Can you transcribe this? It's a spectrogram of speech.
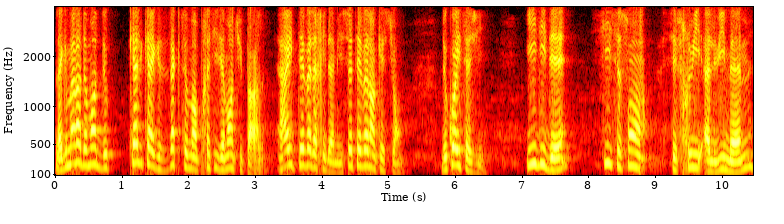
La Gemara demande de quel cas exactement, précisément, tu parles. tevel ce tevel en question. De quoi il s'agit? Idide, si ce sont ses fruits à lui-même,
